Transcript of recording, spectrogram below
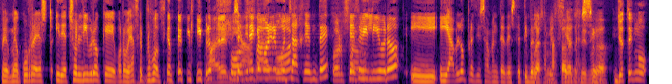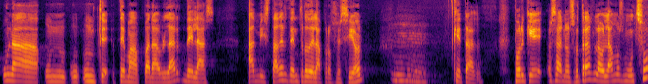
Me, ocurre esto. Y de hecho el libro que, bueno, voy a hacer promoción de mi libro, se tiene que morir mucha gente, es mi libro y, hablo precisamente de este tipo de, relaciones. Yo tengo una, un, tema para hablar de las amistades dentro de la profesión. Mm. ¿Qué tal? Porque, o sea, nosotras lo hablamos mucho,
